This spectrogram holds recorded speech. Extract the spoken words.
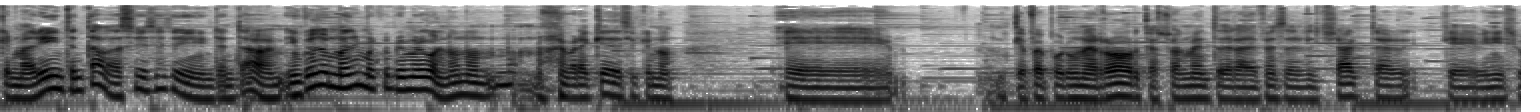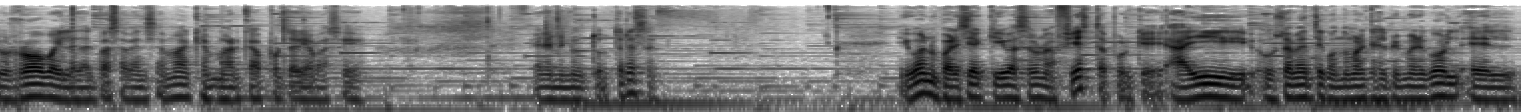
que el Madrid intentaba, sí, sí, sí, intentaba. Incluso el Madrid marcó el primer gol, no, no, no, no, habrá que decir que no. Eh, que fue por un error casualmente de la defensa del Shakhtar, que Vinicius roba y le da el pase a Benzema, que marca portería vacía en el minuto 13. Y bueno, parecía que iba a ser una fiesta, porque ahí usualmente cuando marcas el primer gol, el,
